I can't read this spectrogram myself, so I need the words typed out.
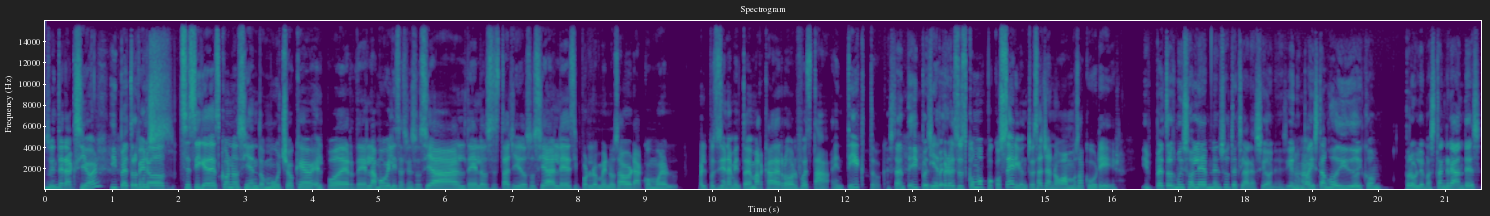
su interacción, y Petro pero se sigue desconociendo mucho que el poder de la movilización social, de los estallidos sociales y por lo menos ahora como el, posicionamiento de marca de Rodolfo está en TikTok. Está en pues, pero eso es como poco serio, entonces allá no vamos a cubrir. Y Petro es muy solemne en sus declaraciones. Y en un país tan jodido y con problemas tan grandes,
